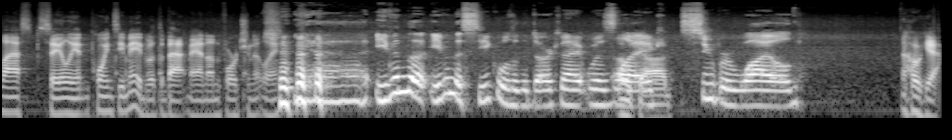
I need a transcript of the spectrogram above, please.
last salient points he made with the Batman, unfortunately. yeah, even the even the sequel to the Dark Knight was Oh, like God. super wild. oh yeah,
